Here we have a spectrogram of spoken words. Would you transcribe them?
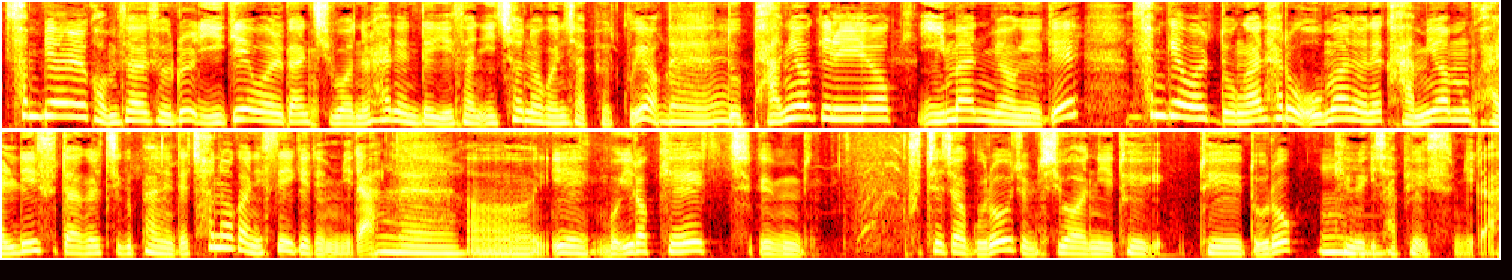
선별 검사소를 2개월간 지원을 하는데 예산 2천억 원이 잡혔고요. 네. 또 방역 인력 2만 명에게 3개월 동안 하루 5만 원의 감염 관리 수당을 지급하는데 천억 원이 쓰이게 됩니다. 네. 어, 예, 뭐 이렇게 지금 구체적으로 좀 지원이 되, 되도록 음. 계획이 잡혀 있습니다.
